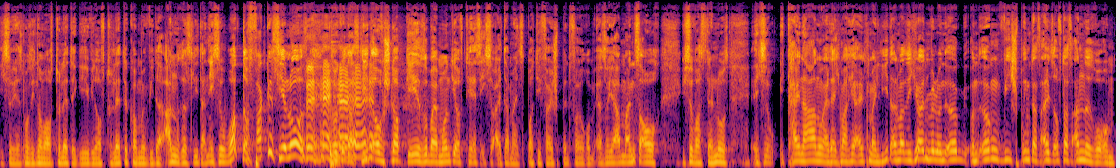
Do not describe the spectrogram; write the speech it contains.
Ich so, jetzt muss ich nochmal auf Toilette, gehe wieder auf Toilette, komme wieder anderes Lied an. Ich so, what the fuck ist hier los? Drücke das Lied auf Stopp, gehe so bei Monty auf TS. Ich so, Alter, mein Spotify spinnt voll rum. Er so, ja, meins auch. Ich so, was denn los? Ich so, keine Ahnung, Alter, ich mache hier als mein Lied an, was ich hören will und, irg und irgendwie springt das alles auf das andere um.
